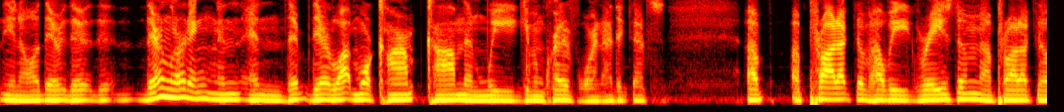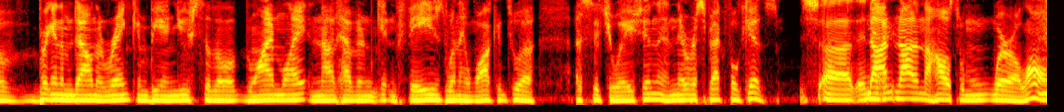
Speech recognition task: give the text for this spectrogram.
you know, they're they're they're learning and and they're they're a lot more calm calm than we give them credit for. And I think that's a a product of how we raised them, a product of bringing them down the rink and being used to the limelight and not having them getting phased when they walk into a, a situation. And they're respectful kids. Uh, not then- not in the house when we're alone,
